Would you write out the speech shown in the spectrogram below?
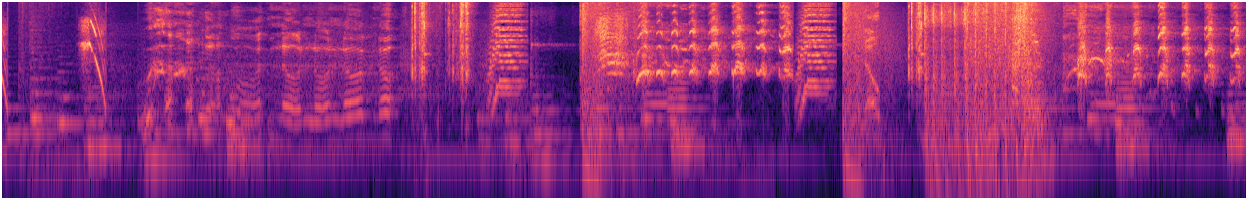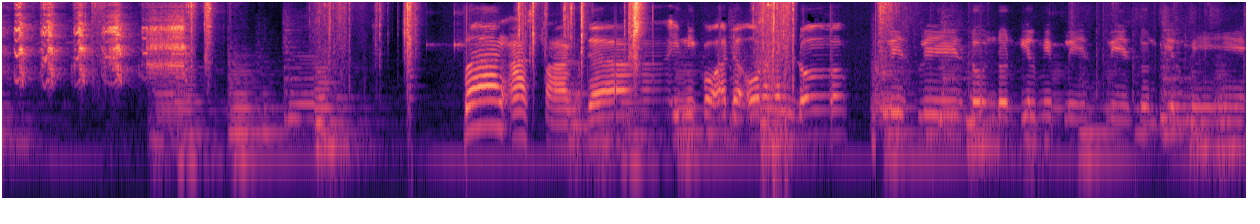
no, no, no, no. Nope. Bang, astaga. Ini kok ada orang ngendok. Please, please, don't, don't kill me, please, please, don't kill me.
